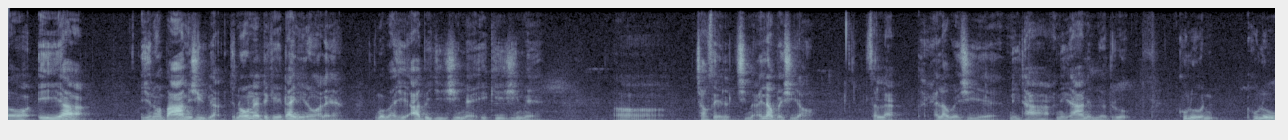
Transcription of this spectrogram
တော့ A ကရင်တော့ဘာမှမရှိဘူးဗျကျွန်တော်နဲ့တကယ်တိုက်နေတော့ကလည်းဒီမှာပါရှိ RPG ရှိမယ် AK ရှိမယ်အာ60ရှိမယ်အဲ့လောက်ပဲရှိအောင်ဆက်လက်အဲ့လောက်ပဲရှိရဲ့အနေထားအနေထားနေပြီးတော့သူတို့အခုလို အခုလို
